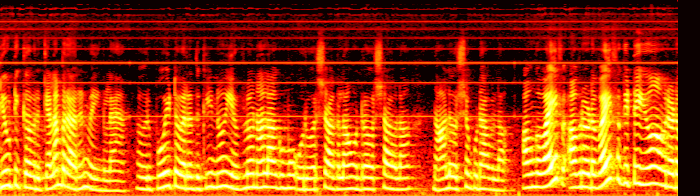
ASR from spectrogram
டியூட்டிக்கு அவர் கிளம்புறாருன்னு வைங்களேன். அவர் போயிட்டு வர்றதுக்கு இன்னும் எவ்வளோ நாள் ஆகுமோ? ஒரு வருஷம் ஆகலாம் ஒன்றரை வருஷம் ஆகலாம் நாலு வருஷம் கூட ஆகலாம். அவங்க ஒய்ஃப் அவரோட ஒய்ஃபுக்கிட்டேயும் அவரோட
